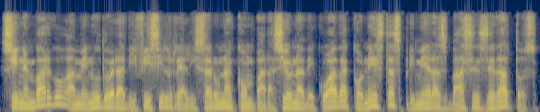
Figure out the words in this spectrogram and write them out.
Sin embargo, a menudo era difícil realizar una comparación adecuada con estas primeras bases de datos,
